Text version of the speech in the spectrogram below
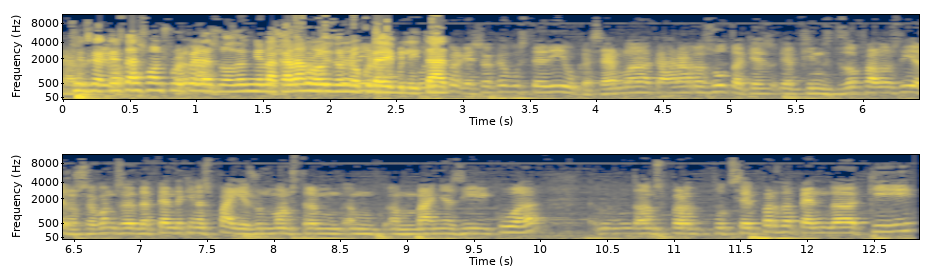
casa fins que aquestes fonts Per properes no donin la cara, no li dono diu- credibilitat. dic Perquè això que vostè diu, que sembla que ara resulta que, és, que fins tot fa dos dies o segons eh, depèn de quin espai és un monstre amb, amb, amb banyes i cua doncs per, potser per depèn de qui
